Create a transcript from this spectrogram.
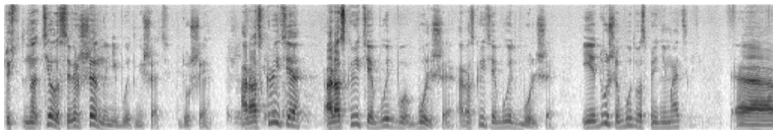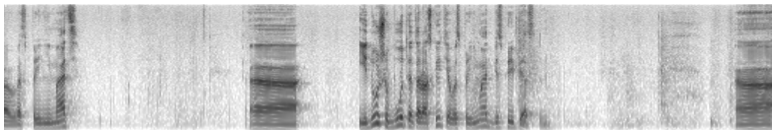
То есть на тело совершенно не будет мешать душе. А раскрытие, а раскрытие будет больше. А раскрытие будет больше. И души будут воспринимать, э, воспринимать Э, и души будут это раскрытие воспринимать беспрепятственно. Э,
